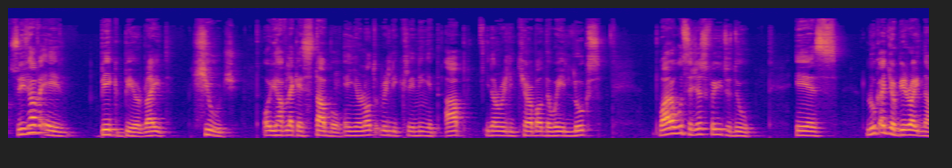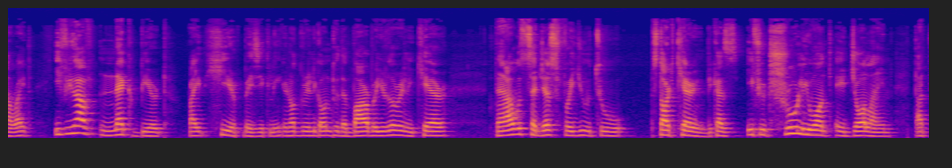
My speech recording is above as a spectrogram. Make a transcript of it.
So if you have a big beard, right? Huge. Or you have like a stubble and you're not really cleaning it up, you don't really care about the way it looks. What I would suggest for you to do is look at your beard right now, right? If you have neck beard right here, basically, you're not really going to the barber, you don't really care, then I would suggest for you to start caring because if you truly want a jawline that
